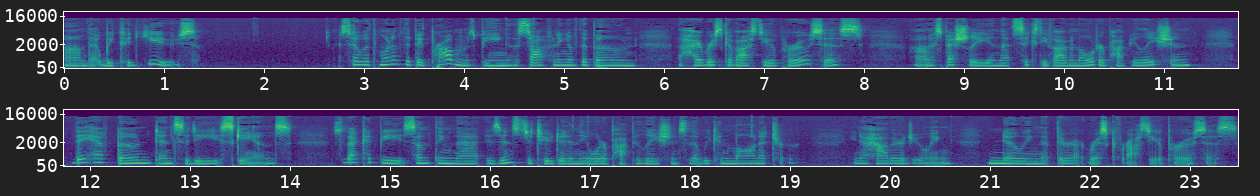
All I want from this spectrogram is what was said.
um, that we could use? So, with one of the big problems being the softening of the bone, the high risk of osteoporosis, um, especially in that 65 and older population, they have bone density scans. So that could be something that is instituted in the older population so that we can monitor, you know, how they're doing, knowing that they're at risk for osteoporosis.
